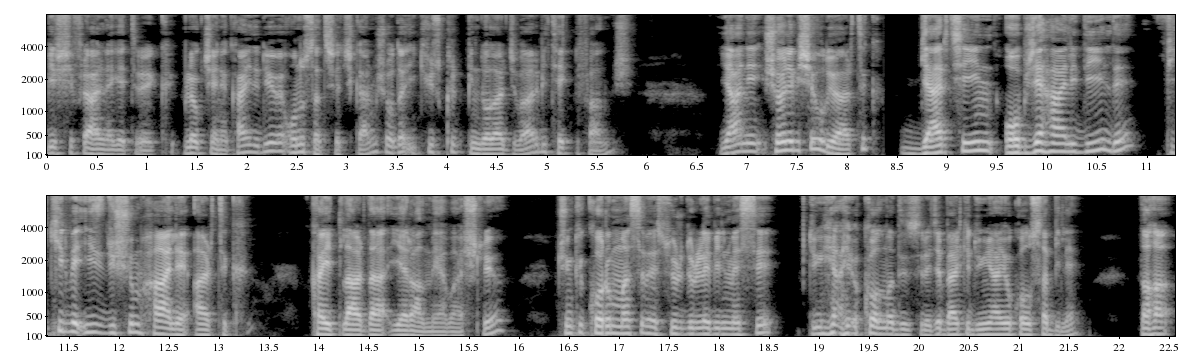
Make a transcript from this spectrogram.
bir şifre haline getirerek blockchain'e kaydediyor ve onu satışa çıkarmış. O da 240 bin dolar civarı bir teklif almış. Yani şöyle bir şey oluyor artık. Gerçeğin obje hali değil de fikir ve iz düşüm hali artık kayıtlarda yer almaya başlıyor. Çünkü korunması ve sürdürülebilmesi dünya yok olmadığı sürece belki dünya yok olsa bile daha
